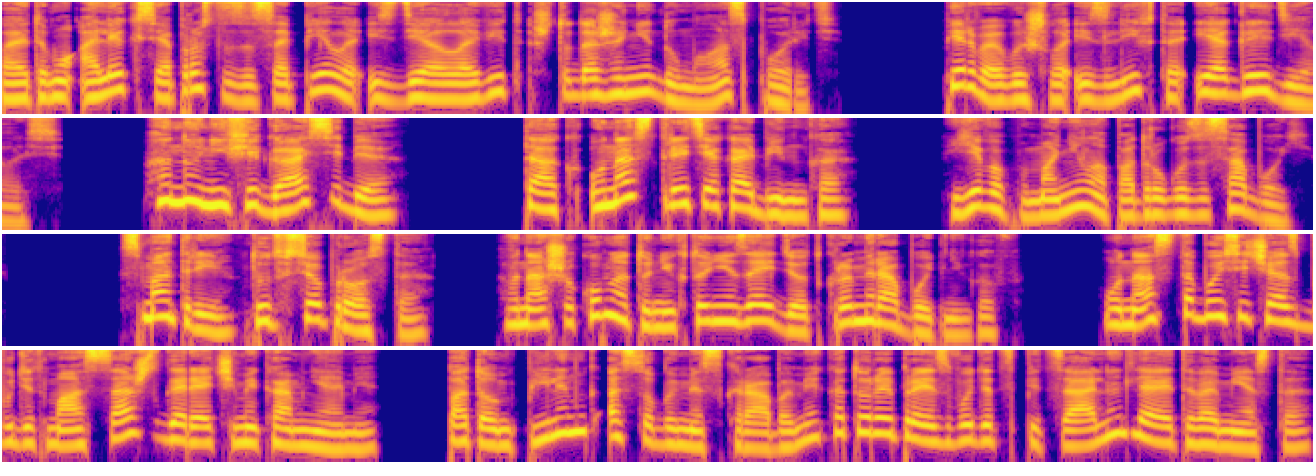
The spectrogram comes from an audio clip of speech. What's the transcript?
Поэтому Алексия просто засопела и сделала вид, что даже не думала спорить. Первая вышла из лифта и огляделась. «Ну нифига себе!» «Так, у нас третья кабинка». Ева поманила подругу за собой. «Смотри, тут все просто. В нашу комнату никто не зайдет, кроме работников. У нас с тобой сейчас будет массаж с горячими камнями, потом пилинг особыми скрабами, которые производят специально для этого места.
